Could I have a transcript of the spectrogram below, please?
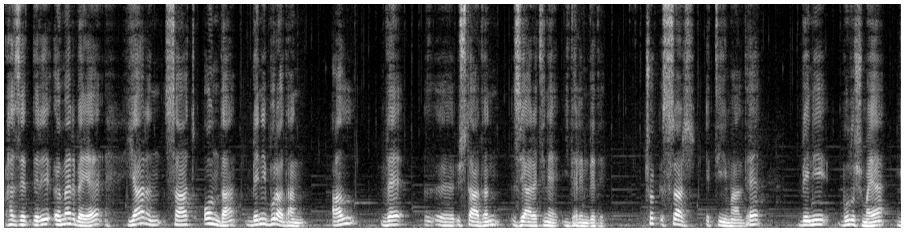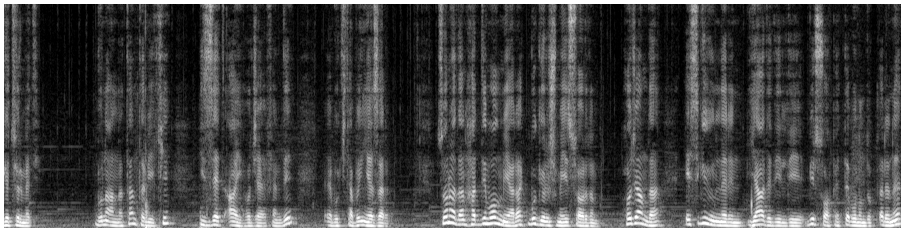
Hazretleri Ömer Bey'e yarın saat 10'da beni buradan al ve üstadın ziyaretine gidelim dedi. Çok ısrar ettiğim halde beni buluşmaya götürmedi. Bunu anlatan tabii ki İzzet Ay Hoca Efendi e, bu kitabın yazarı. Sonradan haddim olmayarak bu görüşmeyi sordum. Hocam da eski günlerin yad edildiği bir sohbette bulunduklarını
